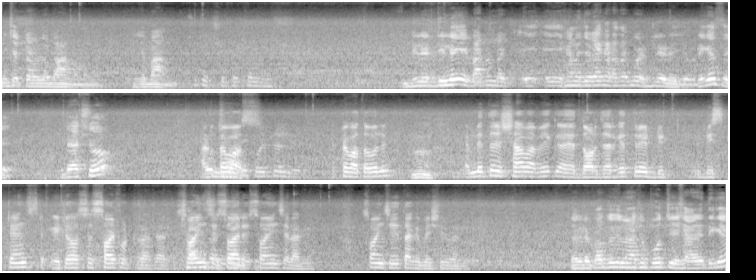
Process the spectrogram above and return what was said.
নিচেরটা হলো বাহান্ন মানে যে বাহান্ন ডিলেট দিলে এই বাটনটা এখানে যে রেখাটা থাকবে ডিলেট হয়ে যাবে ঠিক আছে? এটা একশো একটা একটা কথা বলি? হুম। এমনিতে স্বাভাবিক দরজার ক্ষেত্রে ডিস্টেন্স এটা হচ্ছে ছয় ফুট রাখা ছয় ইঞ্চি সরি ছয় ইঞ্চি। রাখে ছয় ইঞ্চি থাকে বেশিরভাগই। তাহলে এটা কত দিলাম? একশো পঁচিশ। আর এদিকে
